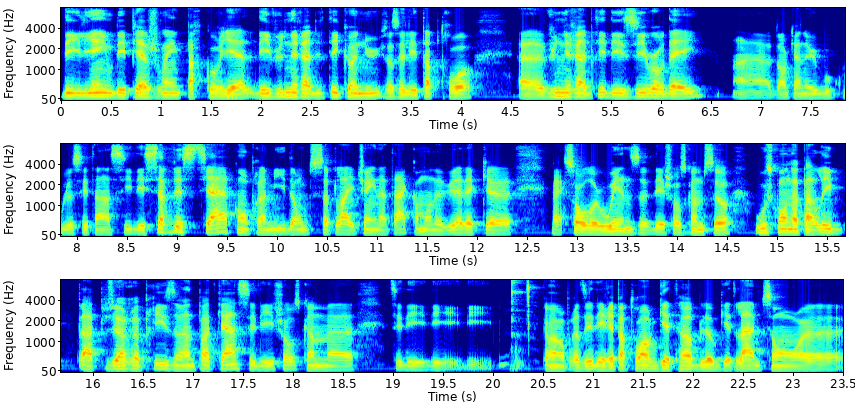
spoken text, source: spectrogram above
des liens ou des pièces jointes par courriel, des vulnérabilités connues, ça c'est les top 3, euh, vulnérabilité des zero day, euh, donc, il y en a eu beaucoup là, ces temps-ci. Des services tiers compromis, donc du supply chain attack, comme on a vu avec euh, ben, SolarWinds, des choses comme ça. Ou ce qu'on a parlé à plusieurs reprises durant le podcast, c'est des choses comme euh, des, des, des, comment on pourrait dire, des répertoires GitHub, là, GitLab qui sont, euh,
